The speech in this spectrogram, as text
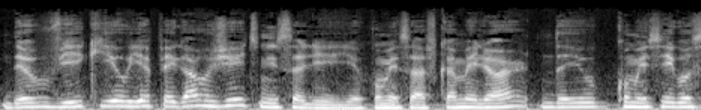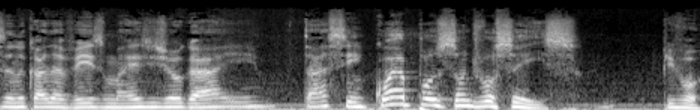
Daí eu vi que eu ia pegar o jeito nisso ali, ia começar a ficar melhor. Daí eu comecei gostando cada vez mais de jogar e tá assim. Qual é a posição de vocês? Pivô.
